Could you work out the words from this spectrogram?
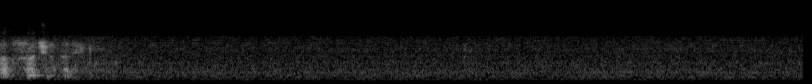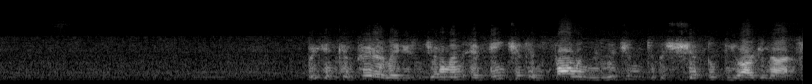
of such a thing? We can compare, ladies and gentlemen, an ancient and fallen religion to the ship of the Argonauts,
